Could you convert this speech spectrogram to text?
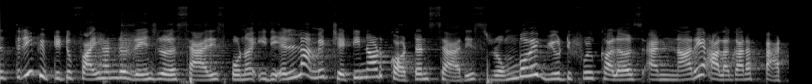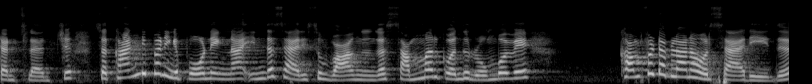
வந்து three fifty to five hundred ரேஞ்சில் உள்ள சாரீஸ் போனோம் இது எல்லாமே செட்டிநாடு காட்டன் சாரீஸ் ரொம்பவே பியூட்டிஃபுல் கலர்ஸ் அண்ட் நிறைய அழகான பேட்டர்ன்ஸில் இருந்துச்சு. ஸோ கண்டிப்பாக நீங்கள் போனீங்கன்னா இந்த சாரீஸும் வாங்குங்க. சம்மருக்கு வந்து ரொம்பவே கம்ஃபர்டபுளான ஒரு சாரீ இது.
